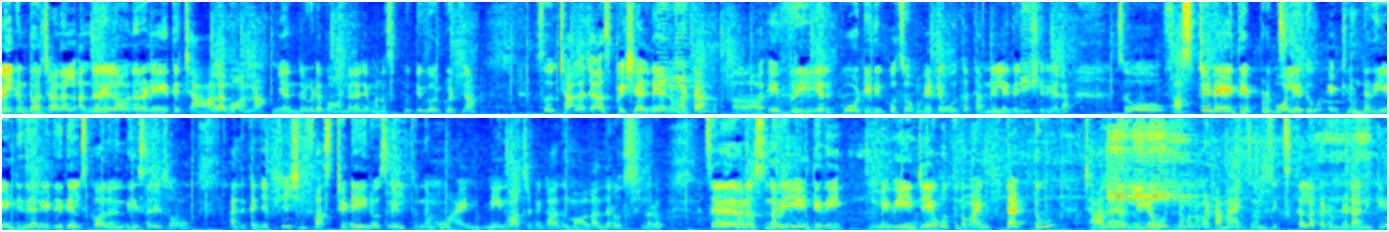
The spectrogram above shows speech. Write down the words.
and welcome to our channel. అందరూ ఎలా ఉన్నారు? నేనైతే చాలా బాగున్నా. మీ అందరూ కూడా బాగుండాలని మనస్ఫూర్తిగా కోరుకుంటున్నా. సో చాలా చాలా స్పెషల్ డే అనమాట ఎవ్రీ ఇయర్ కోటి దీపోత్సవం అయితే పోతా. తమిళ అయితే చూసారు కదా. సో ఫస్ట్ డే అయితే ఎప్పుడు పోలేదు. ఎట్లుంటుంది ఏంటిది అనేది తెలుసుకోవాలని ఈసారి. సో అందుకని చెప్పేసి ఫస్ట్ డే ఈరోజు వెళ్తున్నాము. అండ్ నేను మాత్రమే కాదు మా వాళ్ళందరూ వస్తున్నారు. సో ఎవరెవరు వస్తున్నారు ఏంటిది మేము ఏం చేయబోతున్నాం అండ్ దట్టు చాలా ఎర్లీగా పోతున్నాం అనమాట మ్యాక్సిమం సిక్స్ కల్లా అక్కడ ఉండడానికి.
